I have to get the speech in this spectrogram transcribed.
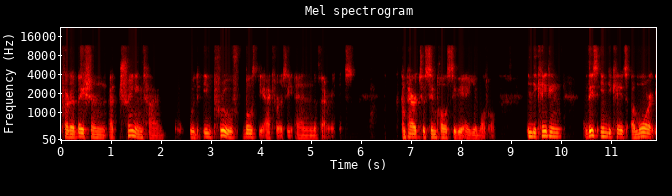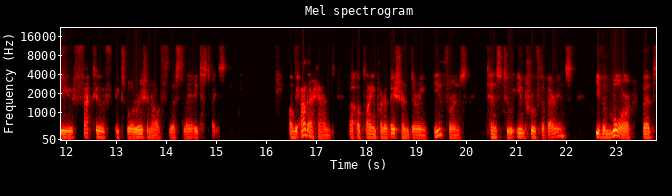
perturbation at training time would improve both the accuracy and the variance compared to simple CVAE model, indicating this indicates a more effective exploration of the slate space. On the other hand, uh, applying perturbation during inference tends to improve the variance even more, but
